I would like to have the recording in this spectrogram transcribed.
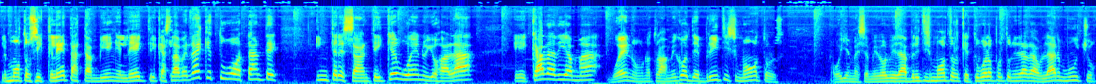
Motocicletas también eléctricas. La verdad es que estuvo bastante interesante y qué bueno y ojalá eh, cada día más, bueno, nuestros amigos de British Motors, oye, me se me iba a olvidar, British Motors, que tuvo la oportunidad de hablar mucho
